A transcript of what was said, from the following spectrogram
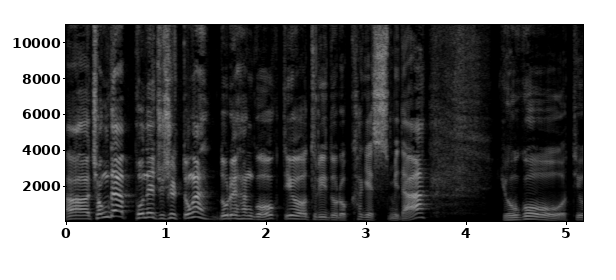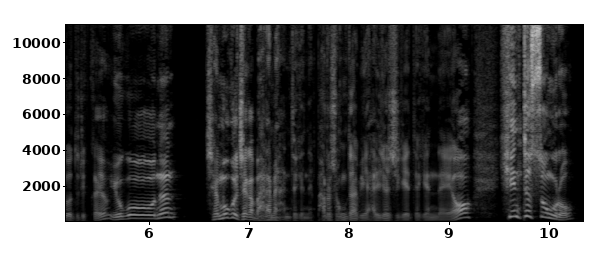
어, 정답 보내주실 동안 노래 한 곡 띄워드리도록 하겠습니다. 요거 띄워드릴까요? 요거는 제목을 제가 말하면 안 되겠네. 바로 정답이 알려지게 되겠네요. 힌트송으로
